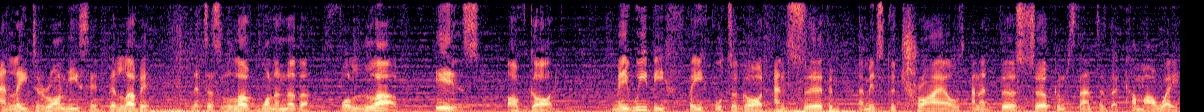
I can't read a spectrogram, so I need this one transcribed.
And later on, he said, Beloved, let us love one another, for love is of God. May we be faithful to God and serve Him amidst the trials and adverse circumstances that come our way.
